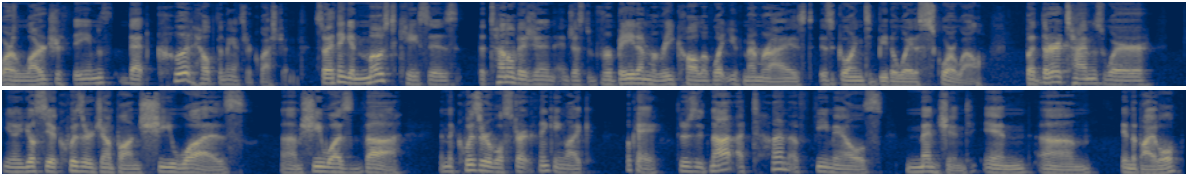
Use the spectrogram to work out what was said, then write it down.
or larger themes that could help them answer questions. So I think in most cases, the tunnel vision and just verbatim recall of what you've memorized is going to be the way to score well. But there are times where, you know, you'll see a quizzer jump on she was, um, she was the, and the quizzer will start thinking like, okay, there's not a ton of females mentioned in, um, in the Bible.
